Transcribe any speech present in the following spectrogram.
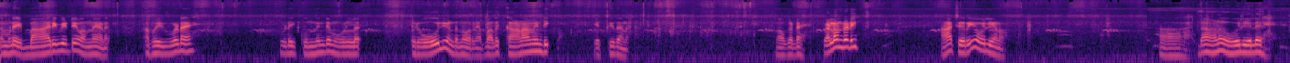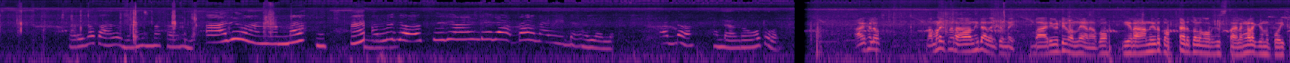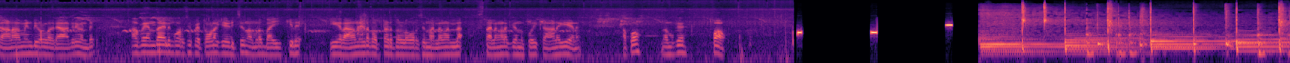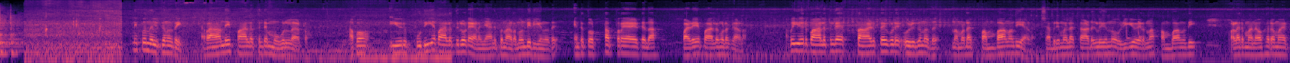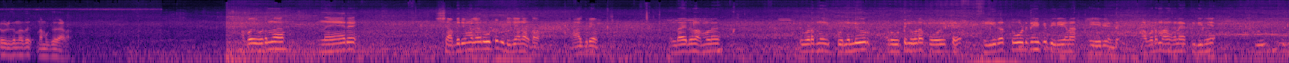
നമ്മുടെ ഭാര്യ വീട്ടിൽ വന്നതാണ്. അപ്പോൾ ഇവിടെ ഇവിടെ ഈ കുന്നിന്റെ മുകളിൽ ഒരു ഓലി ഉണ്ടെന്ന് പറഞ്ഞു. അപ്പോൾ അത് കാണാൻ വേണ്ടി എത്തിയതാണ്. നോക്കട്ടെ. വെള്ളം ഉണ്ടോടി? ആ ചെറിയ ഓലിയാണോ? ആ ഇതാണ് ഓലി അല്ലേ? Hi hello. നമ്മളിപ്പോൾ റാന്നിയിലാണ് നിൽക്കുന്നത് ഭാര്യ വീട്ടിൽ വന്നതാണ്. അപ്പോൾ ഈ റാന്നിയുടെ തൊട്ടടുത്തുള്ള കുറച്ച് സ്ഥലങ്ങളൊക്കെ ഒന്ന് പോയി കാണാൻ വേണ്ടിയുള്ള ഒരു ആഗ്രഹമുണ്ട്. അപ്പോൾ എന്തായാലും കുറച്ച് പെട്രോളൊക്കെ അടിച്ച് നമ്മൾ ബൈക്കിൽ ഈ റാന്നിയുടെ തൊട്ടടുത്തുള്ള കുറച്ച് നല്ല നല്ല സ്ഥലങ്ങളൊക്കെ ഒന്ന് പോയി കാണുകയാണ്. അപ്പോൾ നമുക്ക് പോവാം. ഇപ്പോൾ നിൽക്കുന്നതേ റാന്നി പാലത്തിന്റെ മുകളിലാട്ടോ. അപ്പോൾ ഈ ഒരു പുതിയ പാലത്തിലൂടെയാണ് ഞാനിപ്പോൾ നടന്നുകൊണ്ടിരിക്കുന്നത്. എന്റെ തൊട്ടപ്പുറയായിട്ട് ഇതാ പഴയ പാലം കൂടെ കാണാം. അപ്പോൾ ഈ ഒരു പാലത്തിന്റെ താഴത്തെ കൂടെ ഒഴുകുന്നത് നമ്മുടെ പമ്പാ നദിയാണ്. ശബരിമല കാടുകളിൽ നിന്ന് ഒഴുകി വരുന്ന പമ്പാ നദി വളരെ മനോഹരമായിട്ട് ഒഴുകുന്നത് നമുക്ക് കാണാം. അപ്പോൾ ഇവിടുന്ന് നേരെ ശബരിമല റൂട്ട് പിടിക്കാനാട്ടോ ആഗ്രഹം. എന്തായാലും നമ്മൾ ഇവിടുന്ന് ഈ പുനലൂർ റൂട്ടിലൂടെ പോയിട്ട് സീതത്തോടിലേക്ക് തിരിയണ ഏരിയ ഉണ്ട്. അവിടെ നിന്ന് അങ്ങനെ തിരിഞ്ഞ്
